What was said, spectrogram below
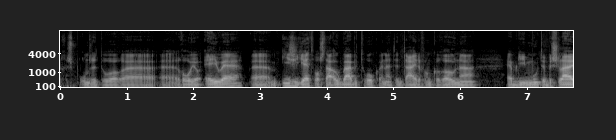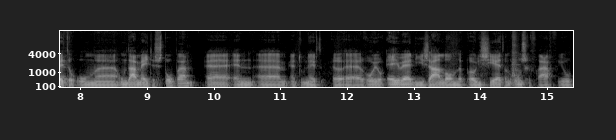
gesponsord door Royal Aware. Ehm EasyJet was daar ook bij betrokken. Nou, ten tijde van corona hebben die moeten besluiten om, eh, om daarmee te stoppen. Eh, en, ehm, en toen heeft eh, Royal Aware, die Zaanlanden produceert, aan ons gevraagd... Van, joh,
